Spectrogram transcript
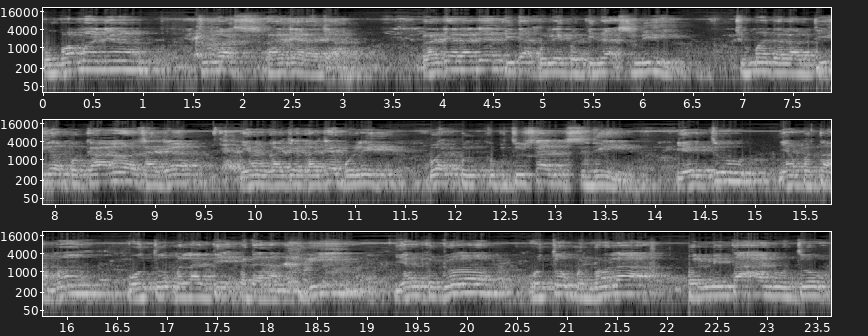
umpamanya tugas raja-raja. Raja-raja tidak boleh bertindak sendiri. Cuma dalam tiga perkara saja yang raja-raja boleh buat keputusan sendiri. Iaitu yang pertama untuk melantik Perdana Menteri. Yang kedua untuk menolak permintaan untuk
